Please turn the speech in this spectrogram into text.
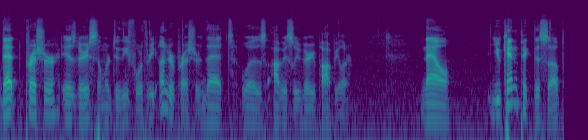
That pressure is very similar to the 4-3 under pressure that was obviously very popular. Now, you can pick this up.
